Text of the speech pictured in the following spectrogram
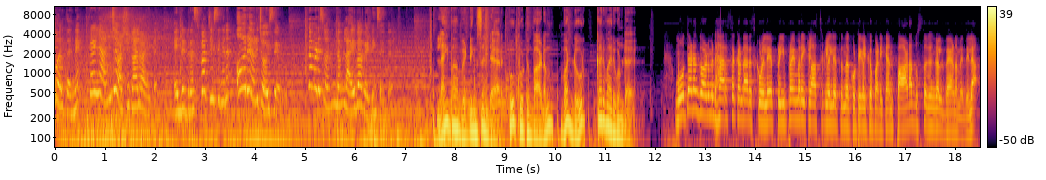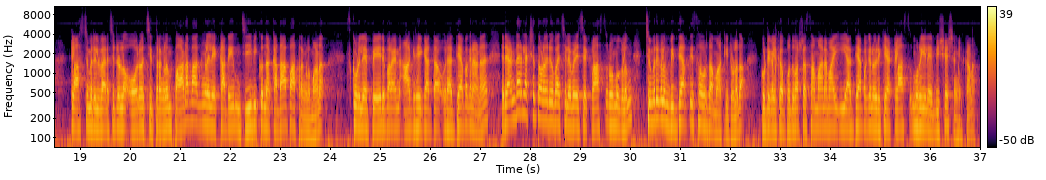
പോലെ തന്നെ കഴിഞ്ഞ അഞ്ച് വർഷക്കാലമായിട്ട് എന്റെ ഡ്രസ് പർച്ചേസിങ്ങിന് ഒരേ ഒരു ചോയ്സേ ഉള്ളൂ. നമ്മുടെ സ്വന്തം Laiba wedding centre. Laiba wedding centre Pookkottumpadam Wandoor Karuvarakundu. Moothedam government higher secondary സ്കൂളിലെ പ്രീ പ്രൈമറി ക്ലാസ്സുകളിൽ എത്തുന്ന കുട്ടികൾക്ക് പഠിക്കാൻ പാഠപുസ്തകങ്ങൾ വേണമെന്നില്ല. ക്ലാസ് ചുമരിൽ വരച്ചിട്ടുള്ള ഓരോ ചിത്രങ്ങളും പാഠഭാഗങ്ങളിലെ കഥയും ജീവിക്കുന്ന കഥാപാത്രങ്ങളുമാണ്. സ്കൂളിലെ പേര് പറയാൻ ആഗ്രഹിക്കാത്ത ഒരു അധ്യാപകനാണ് രണ്ടര ലക്ഷത്തോളം രൂപ ചിലവഴിച്ച് ക്ലാസ് റൂമുകളും ചുമരുകളും വിദ്യാർത്ഥി സൗഹൃദമാക്കിയിട്ടുള്ളത്. കുട്ടികൾക്ക് പുതുവർഷ സമ്മാനമായി ഈ അധ്യാപകൻ ഒരുക്കിയ ക്ലാസ് മുറിയിലെ വിശേഷങ്ങൾ കാണാം.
